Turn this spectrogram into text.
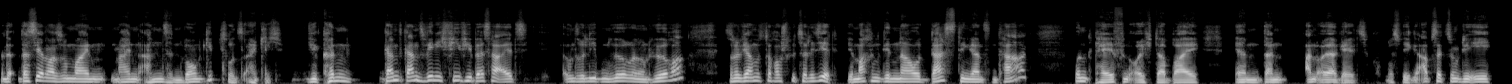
Das ist ja mal so mein, mein Ansinnen. Warum gibt es uns eigentlich? Wir können ganz, ganz wenig viel, viel besser als unsere lieben Hörerinnen und Hörer, sondern wir haben uns darauf spezialisiert. Wir machen genau das den ganzen Tag und helfen euch dabei, ähm, dann an euer Geld zu kommen. Deswegen absetzung.de,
